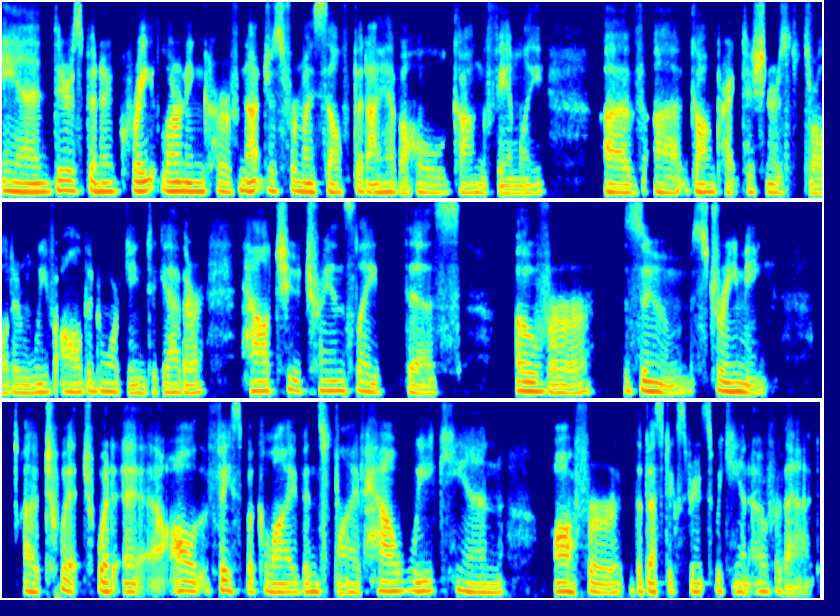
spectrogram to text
and there's been a great learning curve, not just for myself, but I have a whole Gong family of uh, Gong practitioners world, and we've all been working together how to translate this over Zoom streaming, uh, Twitch, what uh, all Facebook Live and Live, how we can offer the best experience we can over that.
